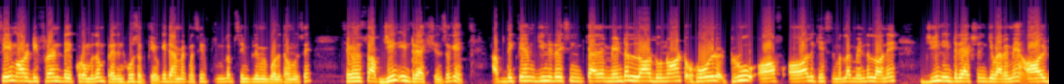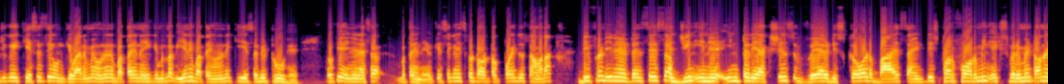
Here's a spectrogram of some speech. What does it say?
सेम और डिफरेंट क्रोमोजोम प्रेजेंट हो सकती है ओके ध्यान रखना सिर्फ मतलब सिंपली मैं बोलता हूँ उसे सेकंड दोस्तों आप जीन इंटरेक्शन ओके अब देखते हैं जीन इंटरेक्शन क्या है Mendel law do not hold true of all cases मतलब मेंडल लॉ ने जीन इंटरेक्शन के बारे में ऑल जो के केसेस है उनके बारे में उन्होंने बताया नहीं कि मतलब ये नहीं बताया उन्होंने कि ये सभी ट्रू है ओके इन्होंने ऐसा बताया नहीं ओके सेकंड इसका टॉप पॉइंट दोस्तों हमारा different inheritances gene interaction where discovered by scientist performing experiment on a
